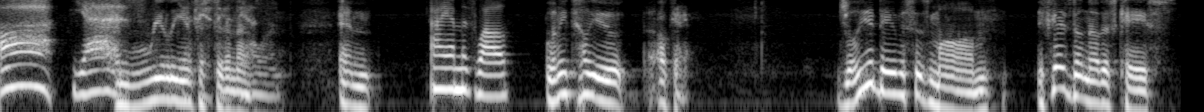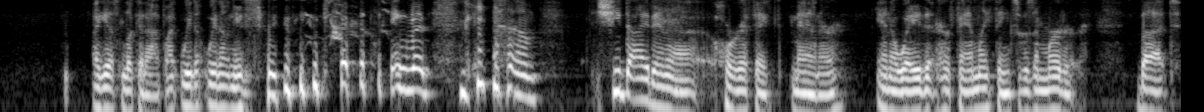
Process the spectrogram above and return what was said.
Yes. I'm really Yes, interested yes, in that yes, yes. one. And I am as well. let me tell you, okay. Jalea Davis's mom, if you guys don't know this case, I guess look it up. I, we don't we don't need to tell you the entire thing, but um, she died in a horrific manner in a way that her family thinks was a murder. But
